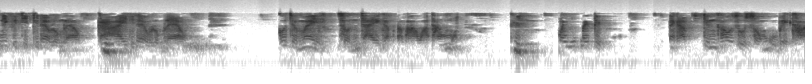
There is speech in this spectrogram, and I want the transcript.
นี่คือจิตที่ได้อบรมแล้ว กายที่ได้อบรมแล้ว ก็จะไม่สนใจกับสภาวะทั้งหมดค่ะไม่ยึดไม่ติดนะครับ จึงเข้าสู่ทรงอุเบกขา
